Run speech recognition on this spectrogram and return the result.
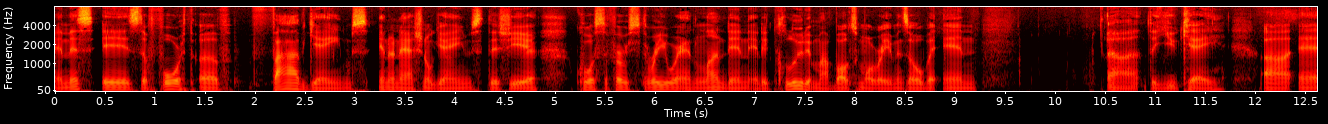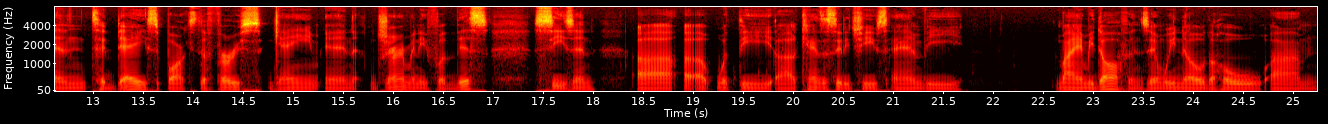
And this is the fourth of five games, international games this year. Of course, the first three were in London. It included my Baltimore Ravens over in uh, the UK. Uh, and today sparks the first game in Germany for this season uh, uh, with the uh, Kansas City Chiefs and the Miami Dolphins. And we know the whole um,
